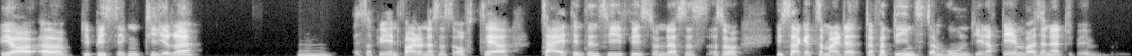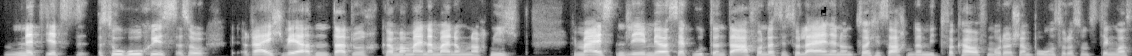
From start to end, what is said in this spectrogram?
Ja, äh, die bissigen Tiere. Mhm. Das auf jeden Fall und dass es oft sehr zeitintensiv ist und dass es, also ich sage jetzt einmal, der, der Verdienst am Hund, je nachdem, weiß ich nicht, äh, nicht jetzt so hoch ist, also reich werden, dadurch kann man meiner Meinung nach nicht die meisten leben ja sehr gut dann davon, dass sie so Leinen und solche Sachen dann mitverkaufen oder Shampoos oder sonst irgendwas.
